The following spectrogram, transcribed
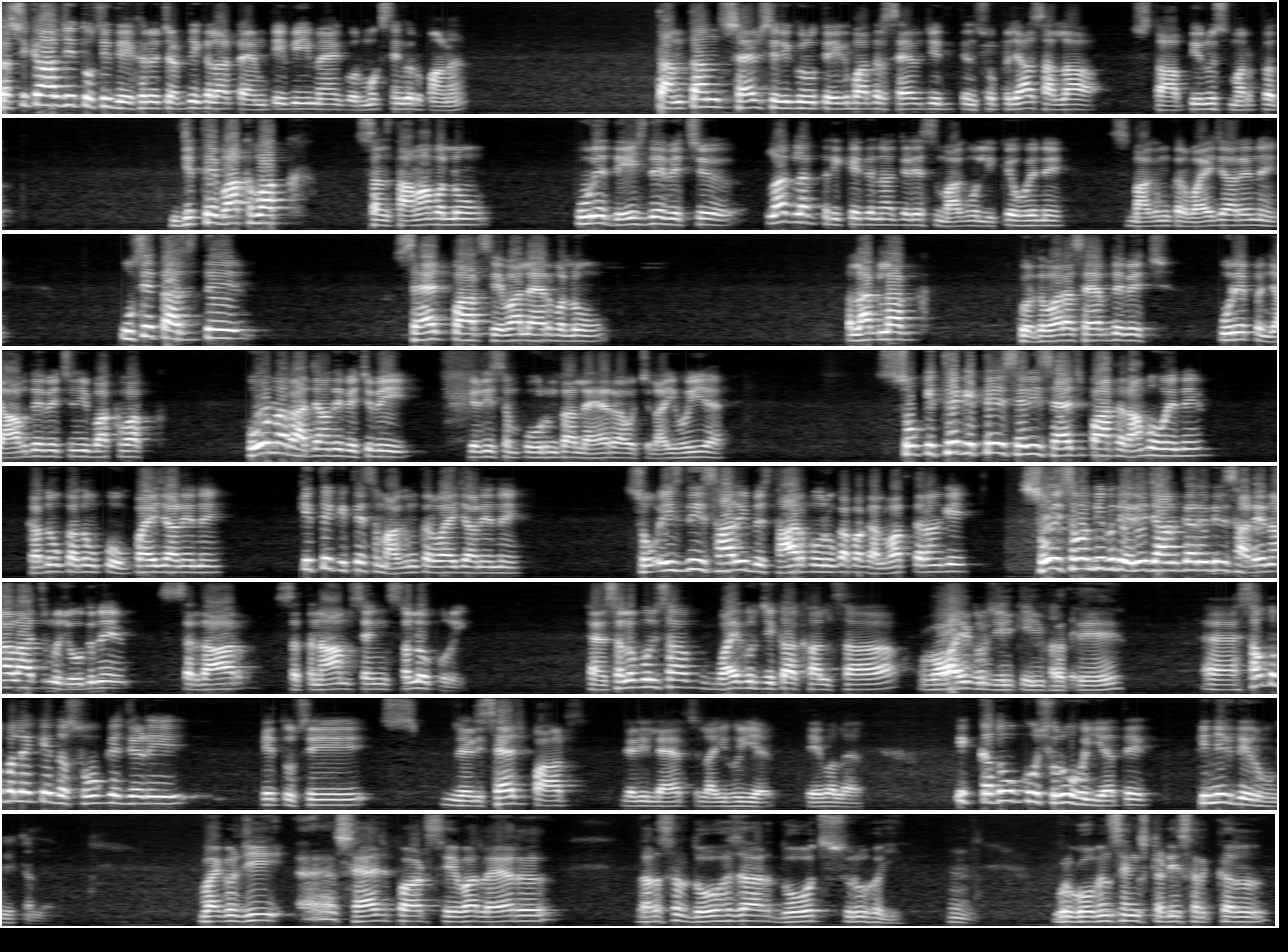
ਸਤਿ ਸ਼੍ਰੀ ਅਕਾਲ ਜੀ, ਤੁਸੀਂ ਦੇਖ ਰਹੇ ਹੋ ਚੜ੍ਹਦੀ ਕਲਾ ਟਾਈਮ ਟੀਵੀ ਮੈਂ ਗੁਰਮੁਖ ਸਿੰਘ ਰੁਪਾਣਾ। ਧੰਨ ਧੰਨ ਸਾਹਿਬ ਸ੍ਰੀ ਗੁਰੂ ਤੇਗ ਬਹਾਦਰ ਸਾਹਿਬ ਜੀ ਦੀ 350 ਸਾਲਾ ਸ਼ਤਾਬਦੀ ਨੂੰ ਸਮਰਪਿਤ, ਜਿੱਥੇ ਵੱਖ-ਵੱਖ ਸੰਸਥਾਵਾਂ ਵੱਲੋਂ ਪੂਰੇ ਦੇਸ਼ ਦੇ ਵਿੱਚ ਅਲੱਗ-ਅਲੱਗ ਤਰੀਕੇ ਦੇ ਨਾਲ ਜਿਹੜੇ ਸਮਾਗਮ ਲਿਖੇ ਹੋਏ ਨੇ, ਸਮਾਗਮ ਕਰਵਾਏ ਜਾ ਰਹੇ ਨੇ। ਉਸੇ ਤਰਜ਼ ਤੇ ਸਹਿਜ ਪਾਠ ਸੇਵਾ ਲਹਿਰ ਵੱਲੋਂ ਅਲੱਗ-ਅਲੱਗ ਗੁਰਦੁਆਰਾ ਸਾਹਿਬ ਦੇ ਵਿੱਚ, ਪੂਰੇ ਪੰਜਾਬ ਦੇ ਵਿੱਚ ਨਹੀਂ, ਵੱਖ-ਵੱਖ ਹੋਰਨਾਂ ਰਾਜਾਂ ਦੇ ਵਿੱਚ ਵੀ ਜਿਹੜੀ ਸੰਪੂਰਨਤਾ ਲਹਿਰ ਆ ਉਹ ਚਲਾਈ ਹੋਈ ਹੈ। ਸੋ ਕਿੱਥੇ-ਕਿੱਥੇ ਸ੍ਰੀ ਸਹਿਜ ਪਾਠ ਆਰੰਭ ਹੋਏ ਨੇ ਕਦੋਂ-ਕਦੋਂ ਭੋਗ ਪਾਏ ਜਾਣੇ ਨੇ ਕਿੱਥੇ-ਕਿੱਥੇ ਸਮਾਗਮ ਕਰਵਾਏ ਜਾਣੇ ਨੇ। ਸੋ ਇਸ ਦੀ ਸਾਰੀ ਵਿਸਥਾਰਪੂਰਵਕ ਆਪਾਂ ਗੱਲਬਾਤ ਕਰਾਂਗੇ। ਸੋ ਇਸ ਸੰਬੰਧੀ ਵਧੇਰੇ ਜਾਣਕਾਰੀ ਦੇ ਲਈ ਸਾਡੇ ਨਾਲ ਅੱਜ ਮੌਜੂਦ ਨੇ ਸਰਦਾਰ ਸਤਨਾਮ ਸਿੰਘ ਸੱਲੋਪੁਰੀ। ਸੱਲੋਪੁਰੀ ਸਾਹਿਬ ਵਾਹਿਗੁਰੂ ਜੀ ਕਾ ਖਾਲਸਾ ਵਾਹਿਗੁਰੂ ਜੀ ਕੀ ਫਤਿਹ। ਸਭ ਤੋਂ ਪਹਿਲੇ ਕਿ ਦੱਸੋ ਕਿ ਜਿਹੜੀ ਇਹ ਤੁਸੀਂ ਜਿਹੜੀ ਸਹਿਜ ਪਾਠ ਜਿਹੜੀ ਲਹਿਰ ਚਲਾਈ ਹੋਈ ਹੈ ਸੇਵਾ ਲਹਿਰ ਇਹ ਕਦੋਂ ਕੋ ਸ਼ੁਰੂ ਹੋਈ ਹੈ ਤੇ ਕਿੰਨੀ ਕੁ ਦੇਰ ਹੋ ਗਈ ਚੱਲੇ ਵਾਹਿਗੁਰੂ ਜੀ ਸਹਿਜ ਪਾਠ ਸੇਵਾ ਲਹਿਰ ਦਰਅਸਲ 2002 ਚ ਸ਼ੁਰੂ ਹੋਈ। ਹੂੰ। ਗੁਰੂ ਗੋਬਿੰਦ ਸਿੰਘ ਸਟੱਡੀ ਸਰਕਲ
